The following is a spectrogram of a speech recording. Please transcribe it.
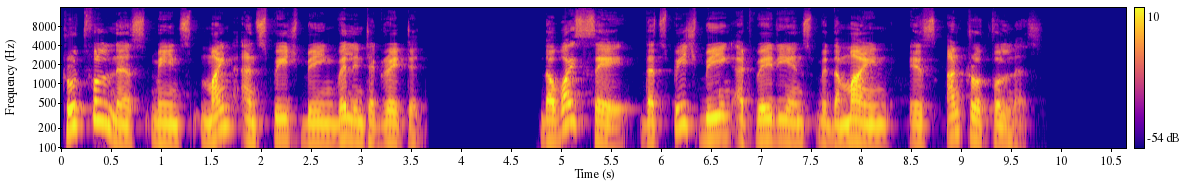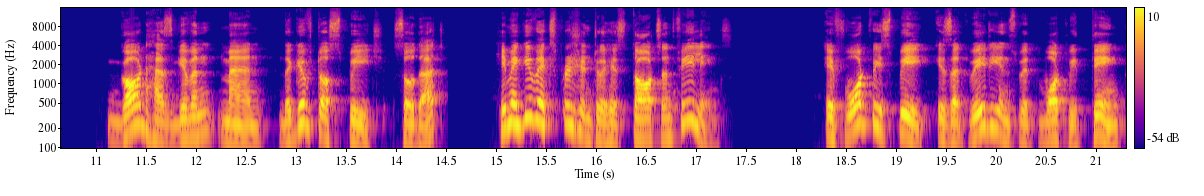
Truthfulness means mind and speech being well integrated. The wise say that speech being at variance with the mind is untruthfulness. God has given man the gift of speech so that he may give expression to his thoughts and feelings. If what we speak is at variance with what we think,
